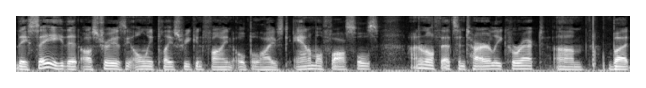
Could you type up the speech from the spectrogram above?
They say that Australia is the only place where you can find opalized animal fossils. I don't know if that's entirely correct, um, but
